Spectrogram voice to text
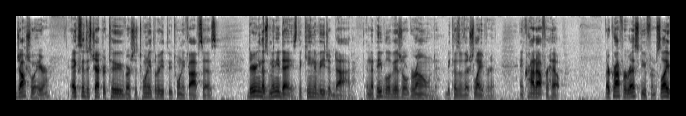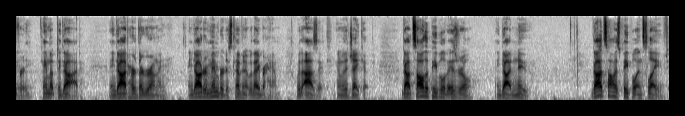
Joshua here. Exodus chapter 2, verses 23 through 25 says, During those many days the king of Egypt died, and the people of Israel groaned because of their slavery, and cried out for help. Their cry for rescue from slavery came up to God, and God heard their groaning. And God remembered his covenant with Abraham, with Isaac, and with Jacob. God saw the people of Israel, and God knew. God saw his people enslaved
